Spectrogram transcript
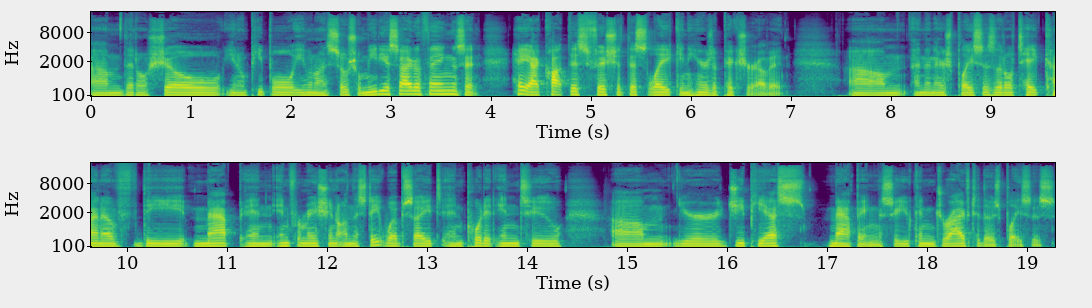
um, that'll show you know people even on social media side of things that hey I caught this fish at this lake and here's a picture of it. Um, and then there's places that'll take kind of the map and information on the state website and put it into um, your GPS mapping so you can drive to those places.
